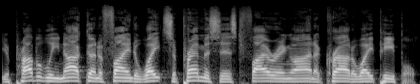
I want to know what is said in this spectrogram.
you're probably not going to find a white supremacist firing on a crowd of white people.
